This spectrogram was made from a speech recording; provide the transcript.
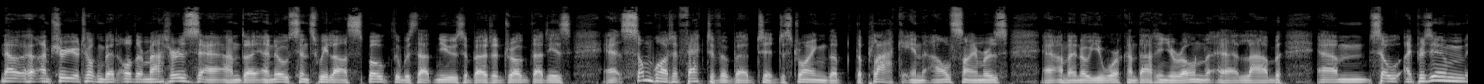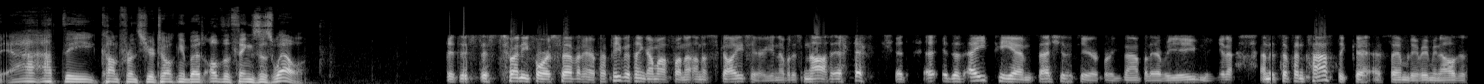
Now, uh, I'm sure you're talking about other matters, uh, and I, know since we last spoke, there was that news about a drug that is uh, somewhat effective about uh, destroying the, the plaque in Alzheimer's, uh, and I know you work on that in your own uh, lab. Um, so I presume at the conference you're talking about other things as well. It's it's twenty four seven here. But people think I'm off on a, on a Skype here, you know, but it's not. it, it, there's eight p.m. sessions here, for example, every evening, you know, and it's a fantastic uh, assembly of immunologists.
